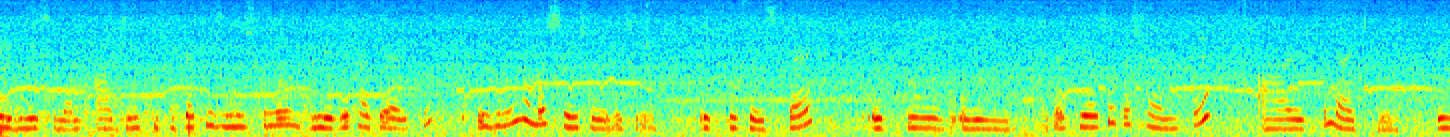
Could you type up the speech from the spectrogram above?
বেরিয়েছিলাম আর যে টুকিটাকি জিনিসগুলো লেগে থাকে আর কি, এগুলোই আমার শেষ হয়ে গেছিল। একটু ফেস প্যাক একটু ওই এটা কি আছে? এটা শ্যাম্পু আর একটু নাইট ক্রিম এই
